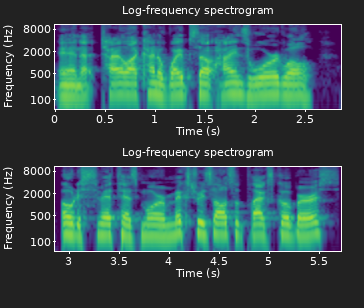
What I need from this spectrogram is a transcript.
And uh, Ty Law kind of wipes out Hines Ward while Otis Smith has more mixed results with Plaxico Burress.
